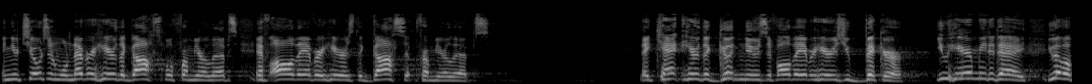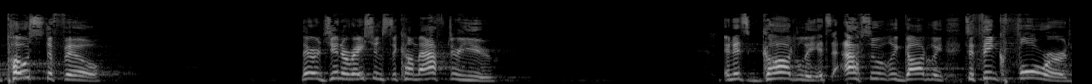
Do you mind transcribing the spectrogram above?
And your children will never hear the gospel from your lips if all they ever hear is the gossip from your lips. They can't hear the good news if all they ever hear is you bicker you hear me today. You have a post to fill. There are generations to come after you. And it's godly, it's absolutely godly to think forward.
